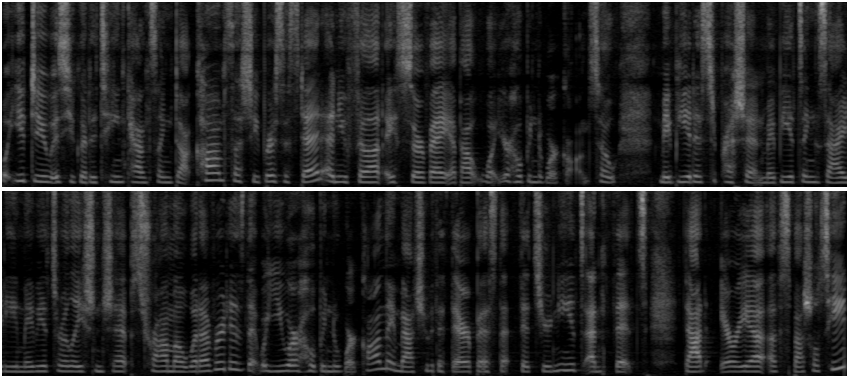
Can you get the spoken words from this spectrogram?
What you do is you go to teencounseling.com slash persisted and you fill out a survey about what you're hoping to work on. So, maybe it is depression, maybe it's anxiety, maybe it's relationships, trauma, whatever it is that you are hoping to work on, they match you with a therapist that fits your needs and fits that area of specialty.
